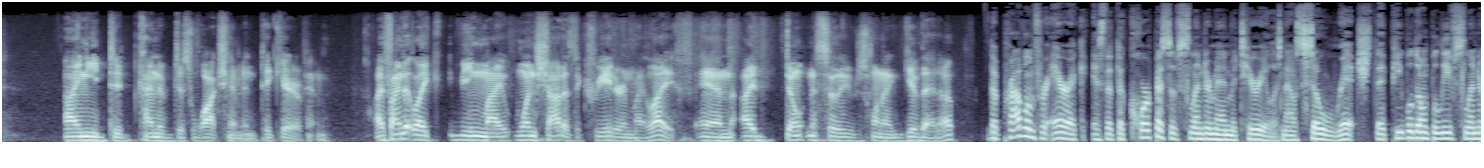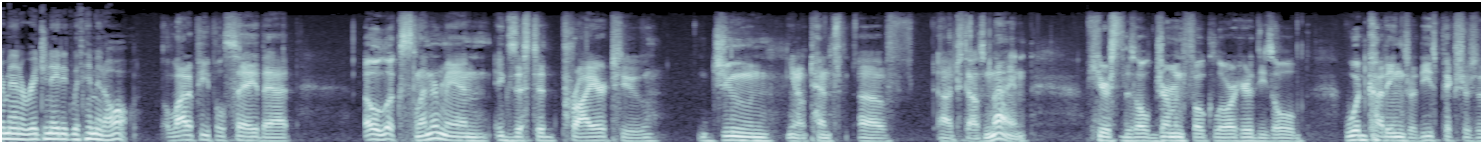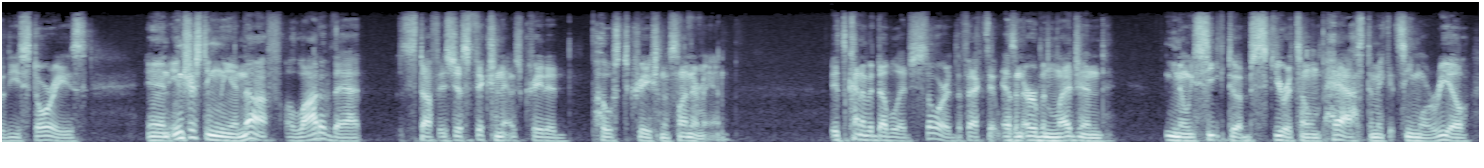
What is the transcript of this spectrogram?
I need to kind of just watch him and take care of him. I find it like being my one shot as a creator in my life, and I don't necessarily just want to give that up. The problem for Eric is that the corpus of Slenderman material is now so rich that people don't believe Slenderman originated with him at all. A lot of people say that, oh, look, Slenderman existed prior to June, you know, 10th of uh, 2009. Here's this old German folklore. Here are these old wood cuttings or these pictures or these stories. And interestingly enough, a lot of that stuff is just fiction that was created post creation of Slenderman it's kind of a double edged sword. The fact that as an urban legend, you know, we seek to obscure its own past to make it seem more real,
